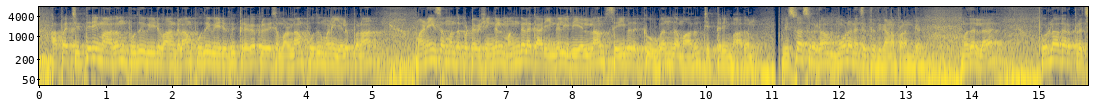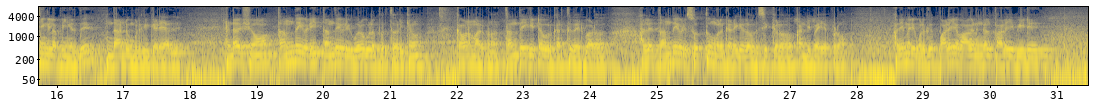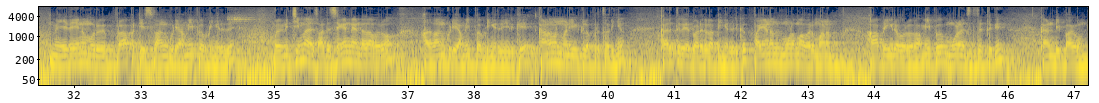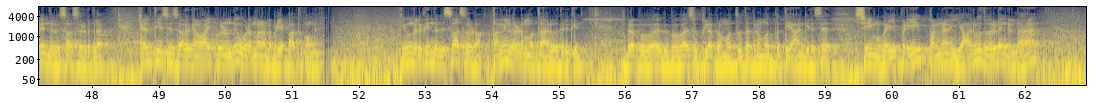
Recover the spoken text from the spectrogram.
அப்போ சித்திரை மாதம் புது வீடு வாங்கலாம் புது வீடுக்கு கிரகப்பிரவேசம் பண்ணலாம் புது மனை எழுப்பலாம். மனை சம்பந்தப்பட்ட விஷயங்கள் மங்கள காரியங்கள் இது எல்லாம் செய்வதற்கு உகந்த மாதம் சித்திரை மாதம். விஸ்வாச வருடம் மூல நட்சத்திரத்துக்கான பலன்கள். முதல்ல பொருளாதார பிரச்சனைகள் அப்படிங்கிறது இந்த ஆண்டு உங்களுக்கு கிடையாது. ரெண்டாவது விஷயம் தந்தை வழி தந்தை வழி உறவுகளை பொறுத்த வரைக்கும் கவனமாக இருக்கணும். தந்தை கிட்ட ஒரு கருத்து வேறுபாடோ அல்லது தந்தை வழி சொத்து உங்களுக்கு கிடைக்கிற ஒரு சிக்கலோ கண்டிப்பாக ஏற்படும். அதே மாதிரி உங்களுக்கு பழைய வாகனங்கள் பழைய வீடு ஏதேனும் ஒரு ப்ராப்பர்ட்டிஸ் வாங்கக்கூடிய அமைப்பு அப்படிங்கிறது உங்களுக்கு நிச்சயமாக அது செகண்ட் ஹேண்டாக தான் வரும். அது வாங்கக்கூடிய அமைப்பு அப்படிங்கிறது இருக்குது கணவன் மனைவிக்குள்ள பொறுத்த வரைக்கும் கருத்து வேறுபாடுகள் அப்படிங்கிறது இருக்குது பயணம் மூலமாக வருமானம் அப்படிங்கிற ஒரு அமைப்பு மூல நட்சத்திரத்துக்கு கண்டிப்பாக உண்டு இந்த விசுவாச இடத்துல ஹெல்த் இஷ்யூஸ் வர்றதுக்கான வாய்ப்புகள் உண்டு. உடம்பை நல்லபடியாக பார்த்துக்கோங்க. இவங்களுக்கு இந்த விஸ்வாச வருடம் தமிழ் வருடம் மொத்தம் அறுபது இருக்குது பிரபவ விபவ சுக்ல பிரம்மோத்துத பிரம்மோத்பத்தி ஆங்கிரச ஸ்ரீமுக இப்படி பண்ண அறுபது வருடங்களில்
